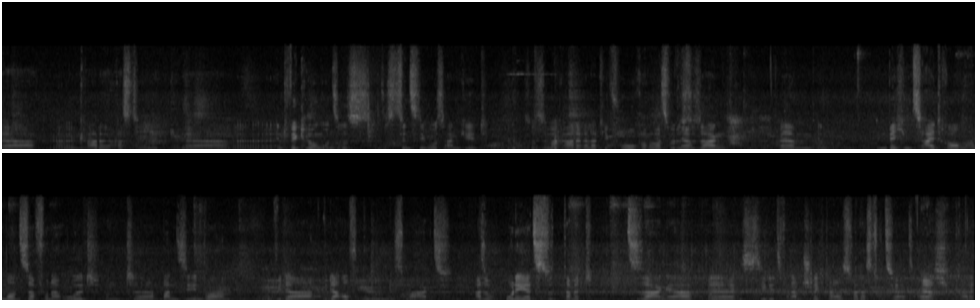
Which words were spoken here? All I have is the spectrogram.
äh, gerade was die äh, Entwicklung unseres, unseres, Zinsniveaus angeht, so sind wir gerade relativ hoch, aber was würdest ja. du sagen, ähm, in, in, welchem Zeitraum haben wir uns davon erholt und äh, wann sehen wir wieder, wieder Aufblühen des Markts? Also ohne jetzt damit zu sagen, ja, äh, es sieht jetzt verdammt schlecht aus, weil das tut es ja jetzt auch ja. nicht gerade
